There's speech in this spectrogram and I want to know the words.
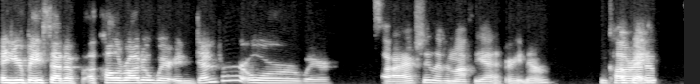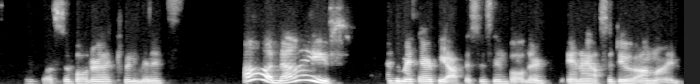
And you're based out of uh, Colorado, where in Denver or where? So I actually live in Lafayette right now in Colorado. Okay. Close to Boulder, like 20 minutes. Oh, nice. And then my therapy office is in Boulder, and I also do it online.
